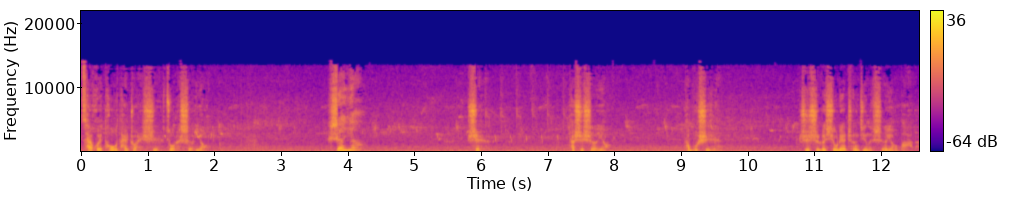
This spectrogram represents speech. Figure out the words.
才会投胎转世做了蛇妖。蛇妖？是，他是蛇妖，他不是人，只是个修炼成精的蛇妖罢了。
